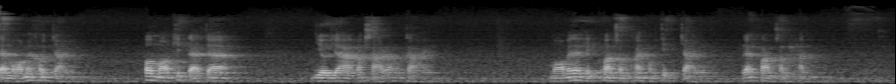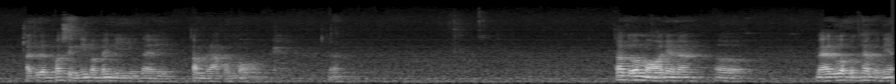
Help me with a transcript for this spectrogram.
แต่หมอไม่เข้าใจ เพราะหมอคิดแต่จะเยียวยารักษาร่างกาย หมอไม่ได้เห็นความสำคัญของจิตใจและความสัมพันธ์อาจจะเป็นเพราะสิ่งนี้มันไม่มีอยู่ในตำราของหมอนะถ้าเกิดว่าหมอเนี่ยนะเออแม้รู้ว่าคนไข้คนนี้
